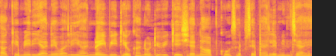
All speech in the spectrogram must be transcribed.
ताकि मेरी आने वाली हर नई वीडियो का नोटिफिकेशन आपको सबसे पहले मिल जाए।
